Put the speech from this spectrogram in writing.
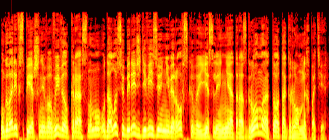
уговорив Спешнего, вывел Красному, удалось уберечь дивизию Неверовского, если не от разгрома, то от огромных потерь.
